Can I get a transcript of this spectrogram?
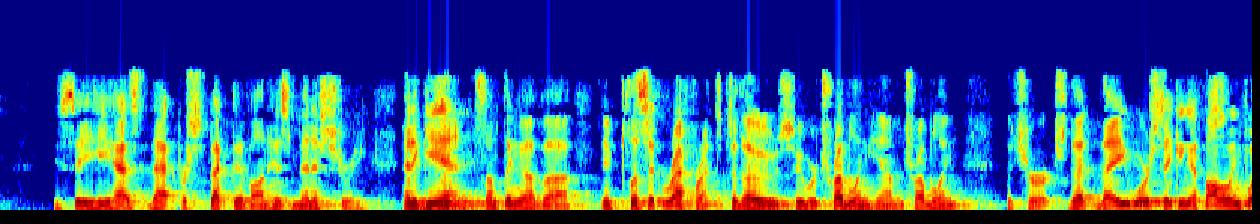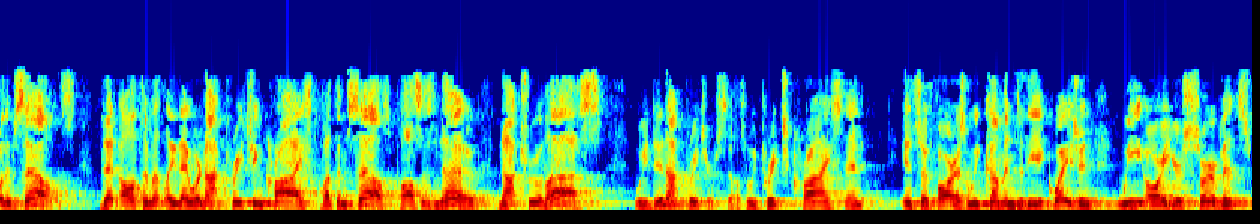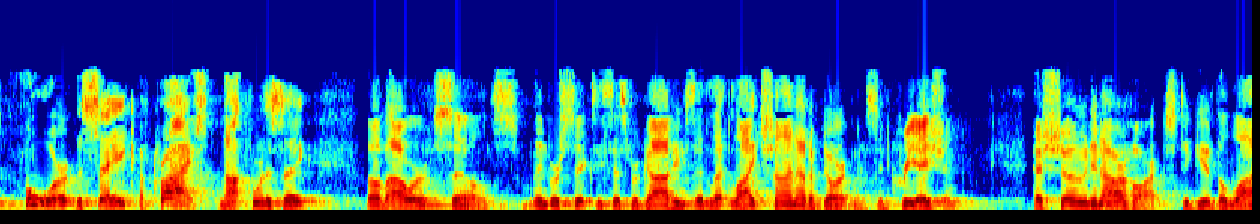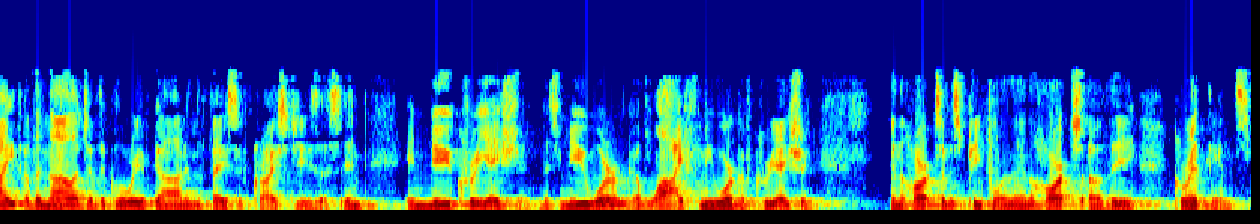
You see, he has that perspective on his ministry. And again, something of uh, implicit reference to those who were troubling him and troubling the church, that they were seeking a following for themselves, that ultimately they were not preaching Christ but themselves. Paul says, no, not true of us. We do not preach ourselves. We preach Christ, and insofar as we come into the equation, we are your servants for the sake of Christ, not for the sake of ourselves. In verse 6, he says, For God, he said, let light shine out of darkness in creation has shone in our hearts to give the light of the knowledge of the glory of God in the face of Christ Jesus in, in new creation, this new work of life, new work of creation in the hearts of his people and in the hearts of the Corinthians.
